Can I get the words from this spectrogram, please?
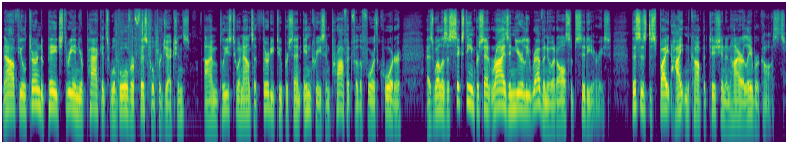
Now, if you'll turn to page three in your packets, we'll go over fiscal projections. I'm pleased to announce a 32% increase in profit for the fourth quarter, as well as a 16% rise in yearly revenue at all subsidiaries. This is despite heightened competition and higher labor costs.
